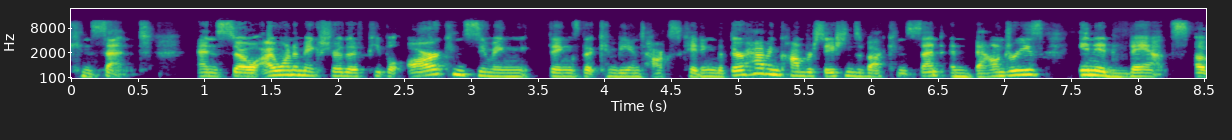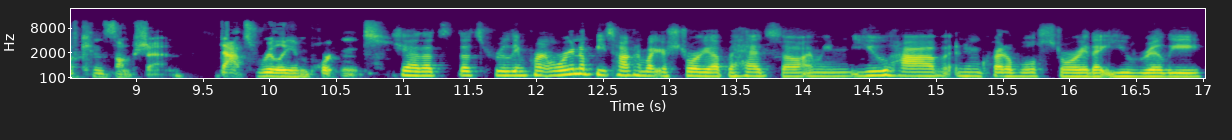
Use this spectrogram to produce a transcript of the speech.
consent. And so I want to make sure that if people are consuming things that can be intoxicating, that they're having conversations about consent and boundaries in advance of consumption. That's really important. Yeah, that's that's really important. We're going to be talking about your story up ahead. So, I mean, you have an incredible story that you really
